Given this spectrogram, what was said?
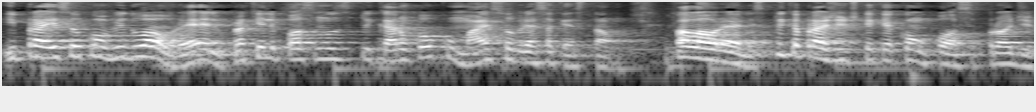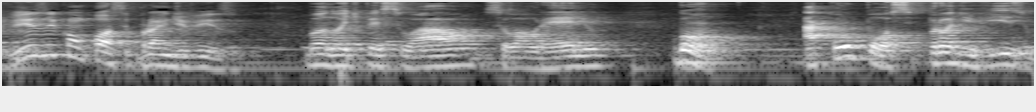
E para isso eu convido o Aurélio para que ele possa nos explicar um pouco mais sobre essa questão. Fala, Aurélio, explica para a gente o que é composse pró-diviso e composse pró-indiviso. Boa noite, pessoal. Sou Aurélio. Bom, a composse pró-diviso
